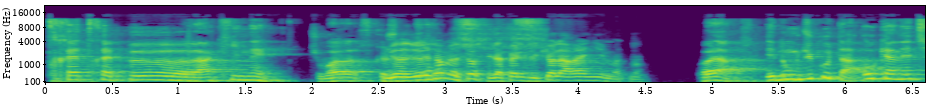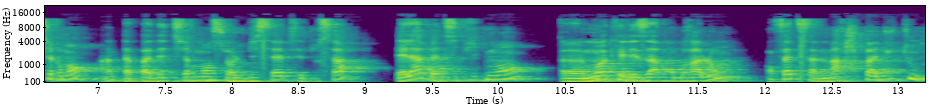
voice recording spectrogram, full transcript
très très peu euh, incliné. Tu vois ce que bien, je veux bien dire? Bien sûr, qu'il appelle du curl araignée maintenant. Voilà. Et donc du coup, tu aucun étirement, hein, t'as pas d'étirement sur le biceps et tout ça. Et là, bah, typiquement, moi qui ai les avant-bras longs, en fait, ça ne marche pas du tout.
